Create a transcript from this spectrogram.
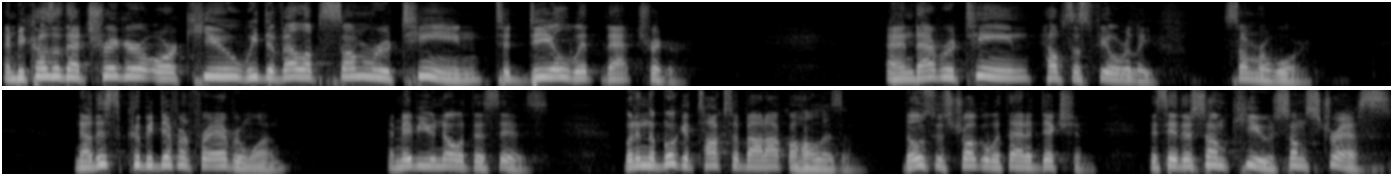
And because of that trigger or cue, we develop some routine to deal with that trigger. And that routine helps us feel relief, some reward. Now, this could be different for everyone, and maybe you know what this is. But in the book, it talks about alcoholism, those who struggle with that addiction. They say there's some cue, some stress.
